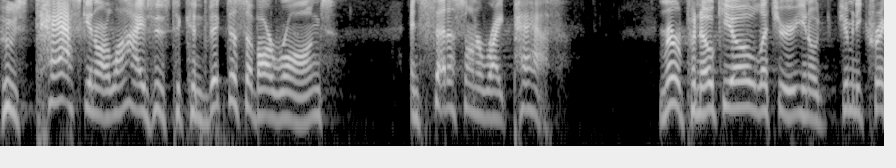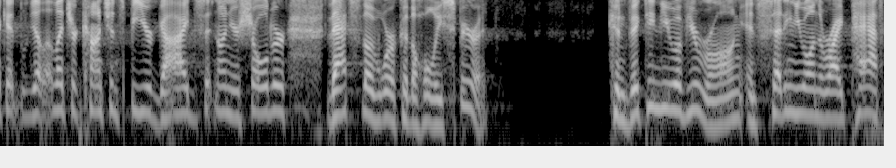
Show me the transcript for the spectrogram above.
whose task in our lives is to convict us of our wrongs and set us on a right path. Remember Pinocchio, let your, you know, Jiminy Cricket, let your conscience be your guide sitting on your shoulder? That's the work of the Holy Spirit. Convicting you of your wrong and setting you on the right path,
